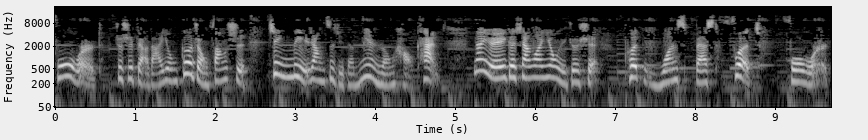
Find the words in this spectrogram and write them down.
forward，就是表达用各种方式尽力让自己的面容好看。那有一个相关用语就是 put one's best foot。Forward，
